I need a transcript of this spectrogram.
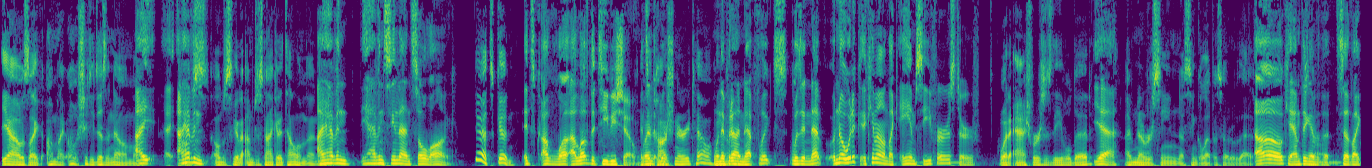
Yeah, I was like, I'm like, oh shit, he doesn't know. I'm like, I I, I haven't I'm just gonna, I'm just not gonna tell him then. I haven't yeah, I haven't seen that in so long. Yeah, it's good. It's I love I love the TV show. It's a cautionary tale. when, when they put it on Netflix. Was it net? No, it, it came out on like AMC first or what Ash versus the Evil Dead? yeah. I've never seen a single episode of that. Oh, okay. I'm thinking of the so like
